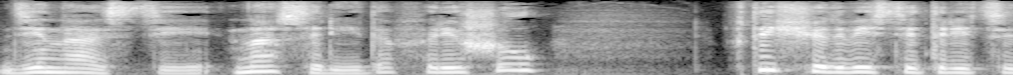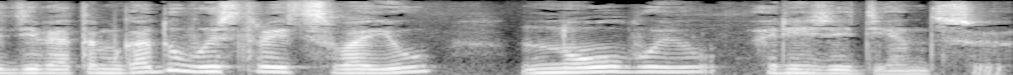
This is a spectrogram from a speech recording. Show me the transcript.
династии Насридов, решил в 1239 году выстроить свою новую резиденцию.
